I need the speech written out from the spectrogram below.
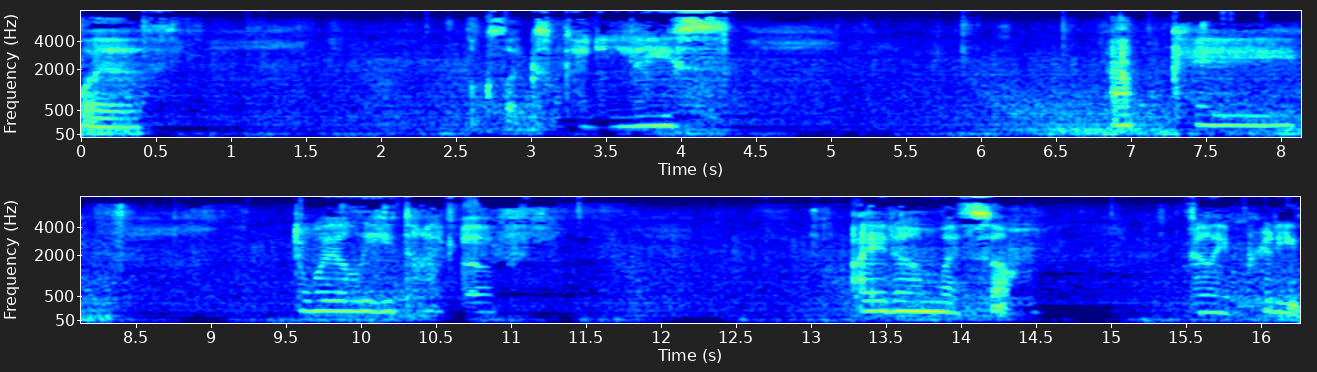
with looks like some kind of lace applique doily type of item with some really pretty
